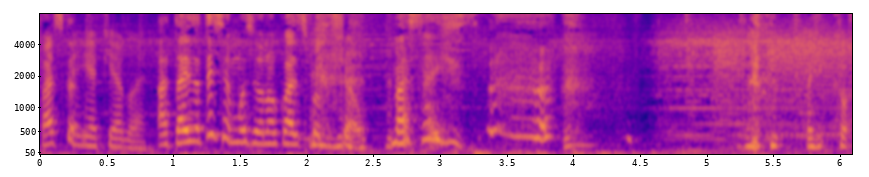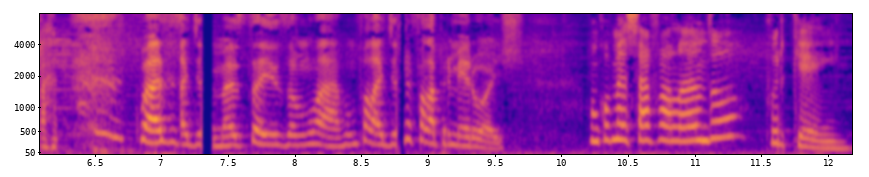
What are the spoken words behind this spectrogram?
Quase cair aqui agora. A Thaís até se emocionou, quase foi pro chão. Mas Thaís... foi quase. Quase. Mas Thaís, vamos lá, vamos falar de... O que falar primeiro hoje? Vamos começar falando por quem?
